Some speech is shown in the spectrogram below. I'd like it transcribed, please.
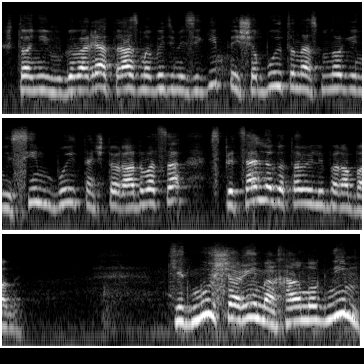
что они говорят, раз мы выйдем из Египта, еще будет у нас много несим, будет на что радоваться, специально готовили барабаны. Кидму шарима харногним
